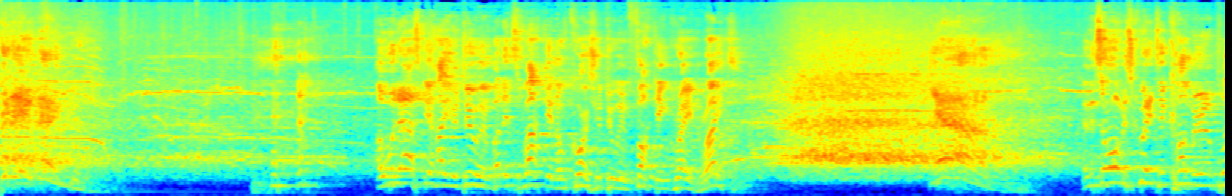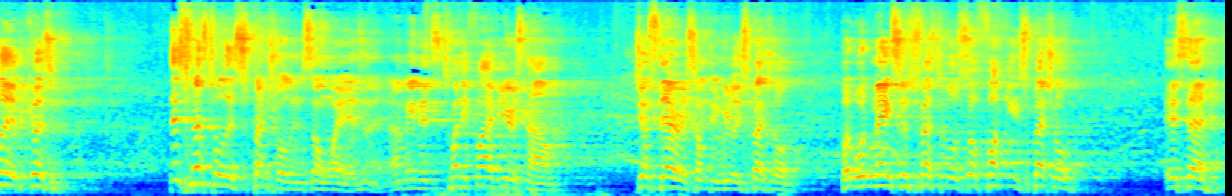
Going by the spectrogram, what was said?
Good evening! I would ask you how you're doing, but it's rocking. Of course, you're doing fucking great, right? Yeah! And it's always great to come here and play because this festival is special in some way, isn't it? I mean, it's 25 years now. Just there is something really special. But what makes this festival so fucking special is that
